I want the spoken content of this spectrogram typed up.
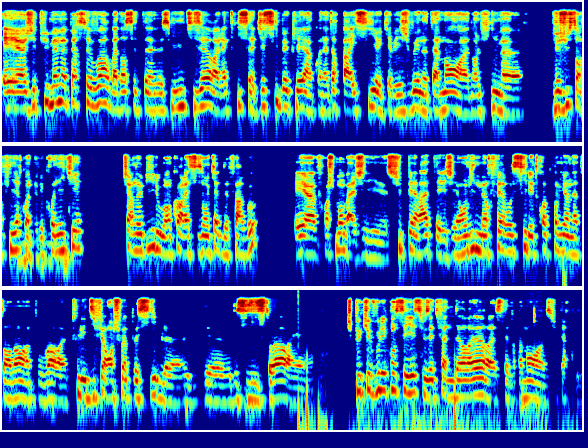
Et euh, j'ai pu même apercevoir bah, dans euh, ce mini teaser euh, l'actrice Jessie Buckley, hein, qu'on adore par ici, qui avait joué notamment dans le film Je vais juste en finir, qu'on avait chroniqué, Tchernobyl ou encore la saison 4 de Fargo. Et franchement, bah, j'ai super hâte et j'ai envie de me refaire aussi les trois premiers en attendant hein, pour voir tous les différents choix possibles de, ces histoires. Et, je peux que vous les conseiller si vous êtes fan d'horreur, c'est vraiment super cool.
